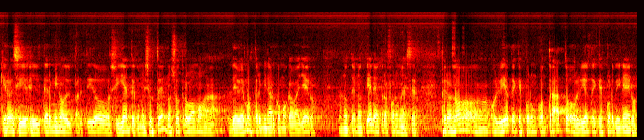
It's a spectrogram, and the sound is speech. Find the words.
Quiero decir, el término del partido siguiente, como dice usted, nosotros vamos a, debemos terminar como caballeros. No, no tiene otra forma de ser. Pero no olvídate que es por un contrato, olvídate que es por dinero.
